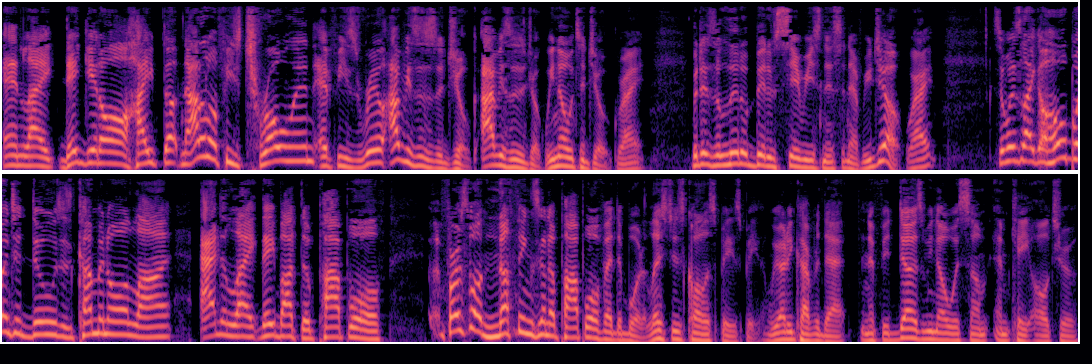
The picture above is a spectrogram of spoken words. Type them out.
and like they get all hyped up. Now I don't know if he's trolling, if he's real. Obviously it's a joke. Obviously it's a joke. We know it's a joke, right? But there's a little bit of seriousness in every joke, right? So it's like a whole bunch of dudes is coming online acting like they about to pop off. First of all, nothing's gonna pop off at the border. Let's just call it space bait. We already covered that. And if it does, we know it's some MK Ultra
